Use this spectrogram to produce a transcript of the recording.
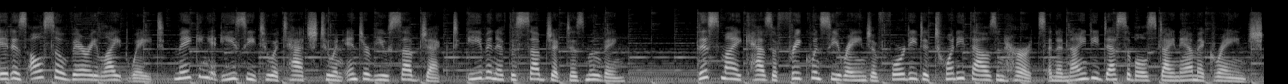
It is also very lightweight, making it easy to attach to an interview subject, even if the subject is moving. This mic has a frequency range of 40 to 20,000 Hz and a 90 decibels dynamic range.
